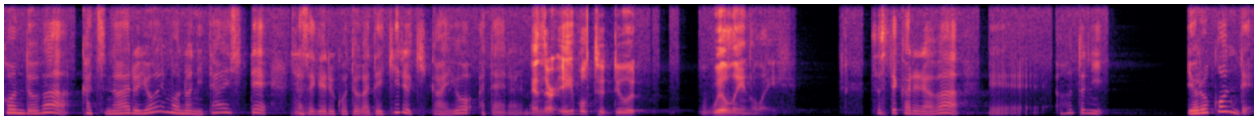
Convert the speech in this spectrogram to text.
今度は価値のある良いものに対して捧げることができる機会を与えられます And they're able to do it willingly. そして彼らは、えー本当に喜んで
